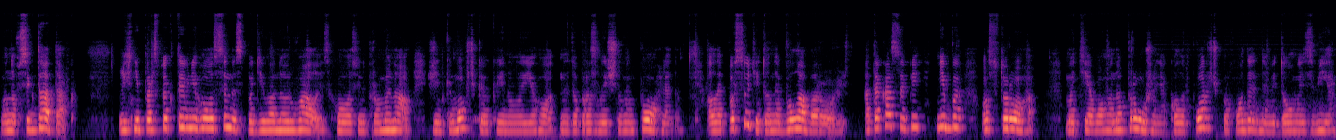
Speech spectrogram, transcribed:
Воно завжди так. Їхні перспективні голоси несподівано рвались, голос він проминав. Жінки мовчки окинули його недоброзичливим поглядом. Але по суті то не була ворожість, а така собі ніби осторога миттєвого напруження, коли поруч проходить невідомий звір.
